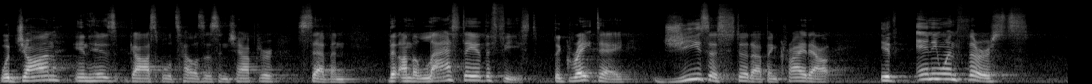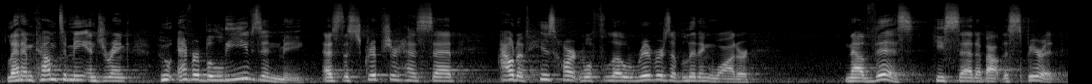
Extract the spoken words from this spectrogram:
Well, John in his gospel tells us in chapter 7 that on the last day of the feast, the great day, Jesus stood up and cried out, If anyone thirsts, let him come to me and drink. Whoever believes in me, as the scripture has said, out of his heart will flow rivers of living water. Now, this he said about the Spirit,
